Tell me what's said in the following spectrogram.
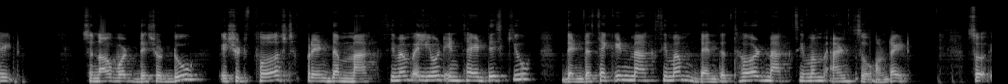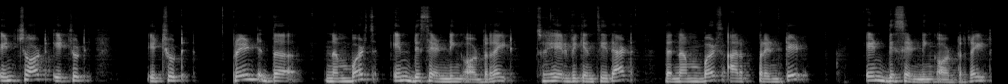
right? So now what they should do, it should first print the maximum element inside this queue, then the second maximum, then the third maximum and so on, right? So in short, it should it should print the numbers in descending order, right? So here we can see that the numbers are printed in descending order, right?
